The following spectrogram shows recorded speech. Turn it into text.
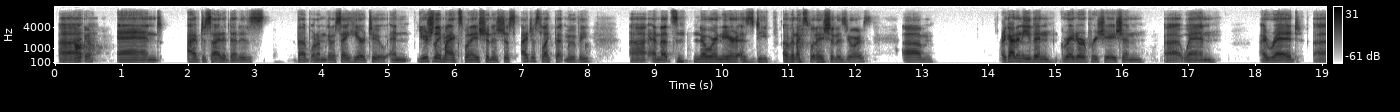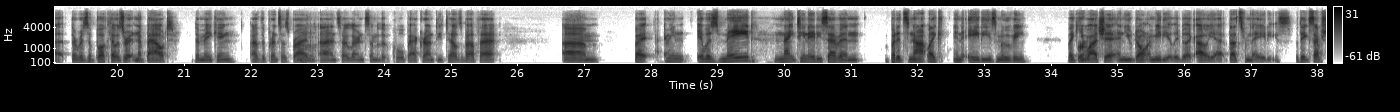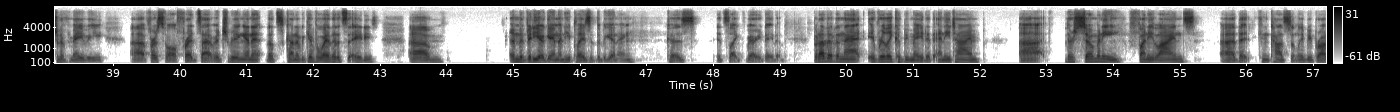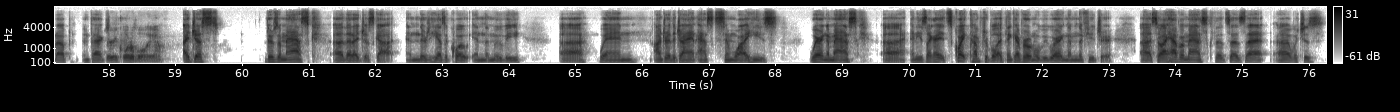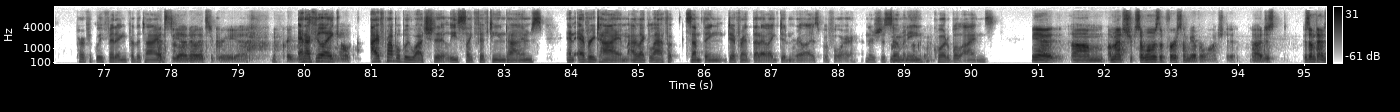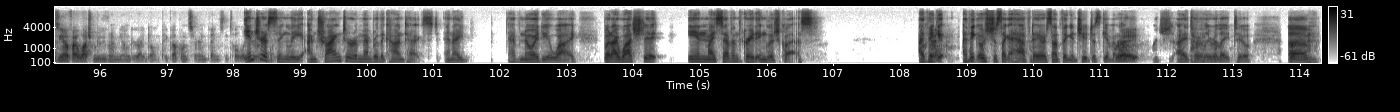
Uh, okay. And I've decided that is that what I'm going to say here too. And usually my explanation is just I just like that movie, uh, and that's nowhere near as deep of an explanation as yours. Um, I got an even greater appreciation uh, when I read uh, there was a book that was written about the making of the Princess Bride, mm. uh, and so I learned some of the cool background details about that. Um, but I mean, it was made 1987, but it's not like an 80s movie. Like right. you watch it and you don't immediately be like, oh yeah, that's from the 80s, with the exception of maybe, uh, first of all, Fred Savage being in it. That's kind of a giveaway that it's the 80s. Um, and the video game that he plays at the beginning, because it's like very dated. But other than that, it really could be made at any time. Uh, there's so many funny lines uh, that can constantly be brought up. In fact, very quotable. Yeah. I just there's a mask uh, that I just got, and there's he has a quote in the movie uh, when Andre the Giant asks him why he's wearing a mask, uh, and he's like, "It's quite comfortable. I think everyone will be wearing them in the future." Uh, so I have a mask that says that, uh, which is perfectly fitting for the time. That's yeah, no, that's a great, yeah, great. And I feel like I've probably watched it at least like 15 times, and every time I like laugh at something different that I like didn't realize before. And there's just so mm, many okay. quotable lines. Yeah, um, I'm not sure. So when was the first time you ever watched it? Uh, just because sometimes you know if I watch a movie when I'm younger, I don't pick up on certain things until later. Interestingly, I'm trying to remember the context, and I have no idea why. But I watched it in my seventh grade English class. I okay. think it I think it was just like a half day or something, and she had just given right. up, which I totally relate to. right. Um,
